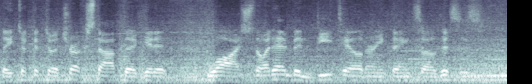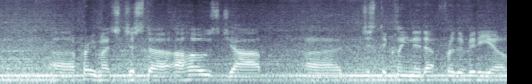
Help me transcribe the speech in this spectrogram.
they took it to a truck stop to get it washed. So it hadn't been detailed or anything. So this is uh, pretty much just a, a hose job uh, just to clean it up for the video.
